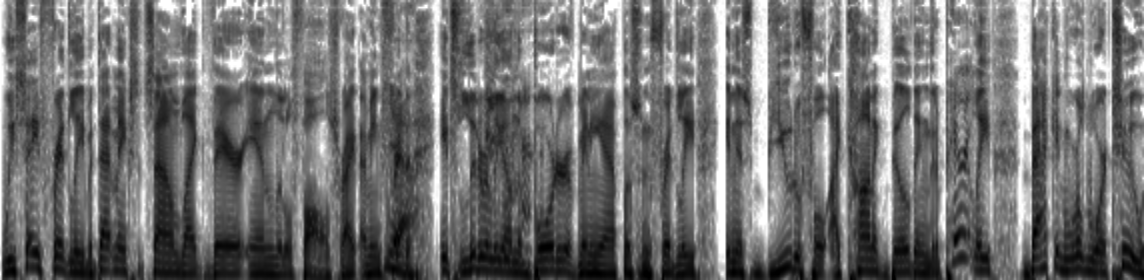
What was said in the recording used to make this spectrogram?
We say Fridley, but that makes it sound like they're in Little Falls, right? I mean, Fridley. Yeah. It's literally on the border of Minneapolis and Fridley in this beautiful, iconic building that apparently back in World War II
